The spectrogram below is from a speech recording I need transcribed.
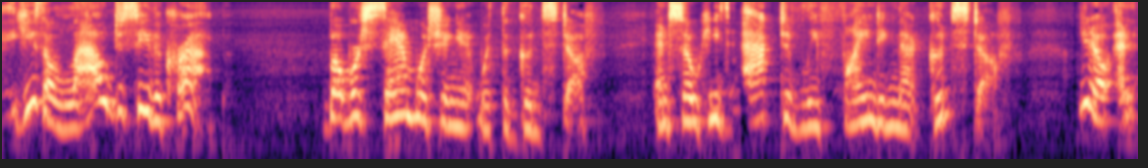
he's allowed to see the crap, but we're sandwiching it with the good stuff. And so he's actively finding that good stuff you know, and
